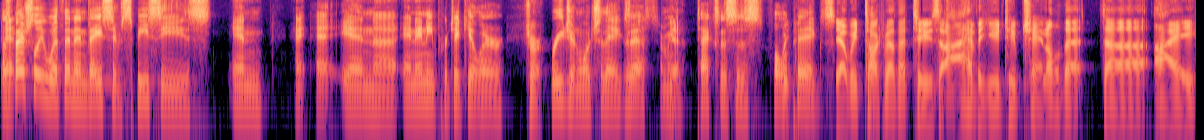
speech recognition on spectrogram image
especially with an invasive species in in uh, in any particular sure. region which they exist. I mean, Yeah. Texas is full of pigs. Yeah, we talked about that too. So I have a YouTube channel that uh, I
